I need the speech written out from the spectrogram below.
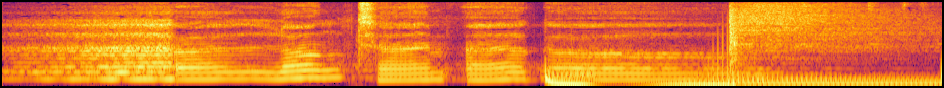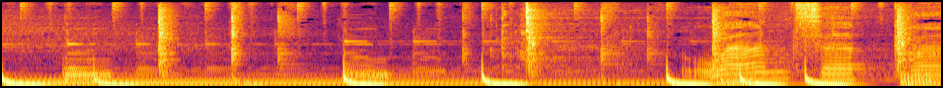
A long time ago. Once upon.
